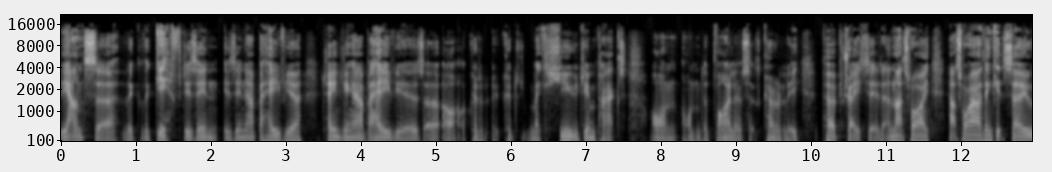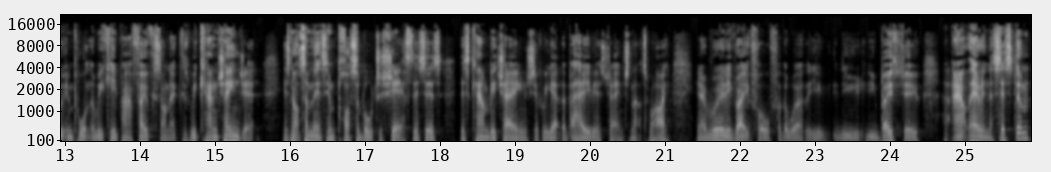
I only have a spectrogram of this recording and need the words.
the answer, the, the gift is in, is in our behavior. Changing our behaviors uh, are, could, could make a huge impact on, on the violence that's currently perpetrated. And that's why, that's why I think it's so important that we keep our focus on it because we can change it. It's not something that's impossible to shift. This is, this can be changed if we get the behaviors changed. And that's why, you know, really grateful for the work that you, you, you both do uh, out there in the system,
